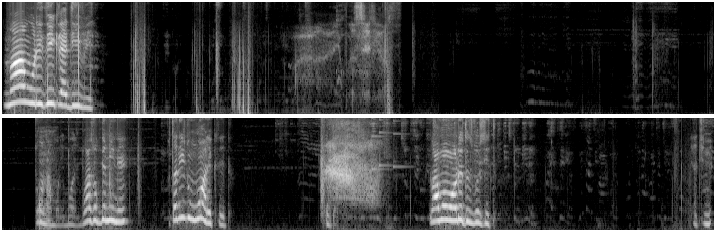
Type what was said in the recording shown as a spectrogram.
N-am murit incredibil. Tot n-am murit, bă, bă, de mine. Ăsta nici nu moare, cred. L-am omorât în sfârșit. Ia ține.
